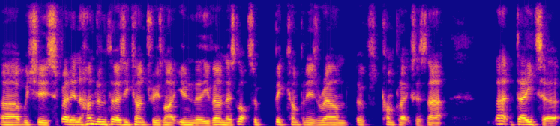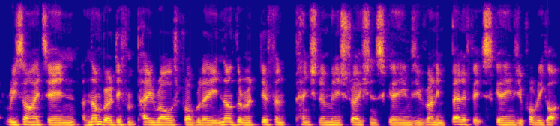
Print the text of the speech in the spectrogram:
uh, which is spread in 130 countries like Unilever, and there's lots of big companies around as complex as that. That data resides in a number of different payrolls, probably a number of different pension administration schemes. You're running benefit schemes. You've probably got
